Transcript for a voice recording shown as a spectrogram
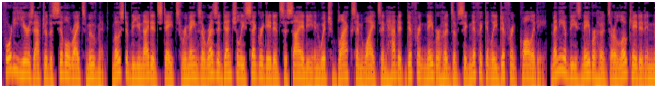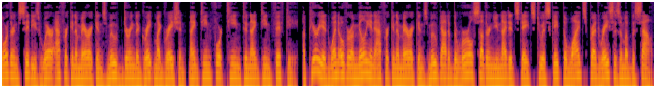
Forty years after the Civil Rights Movement, most of the United States remains a residentially segregated society in which blacks and whites inhabit different neighborhoods of significantly different quality. Many of these neighborhoods are located in northern cities where African Americans moved during the Great Migration 1914 to 1950, a period when over a million African Americans moved out of the rural southern United States to escape the widespread racism of the South,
